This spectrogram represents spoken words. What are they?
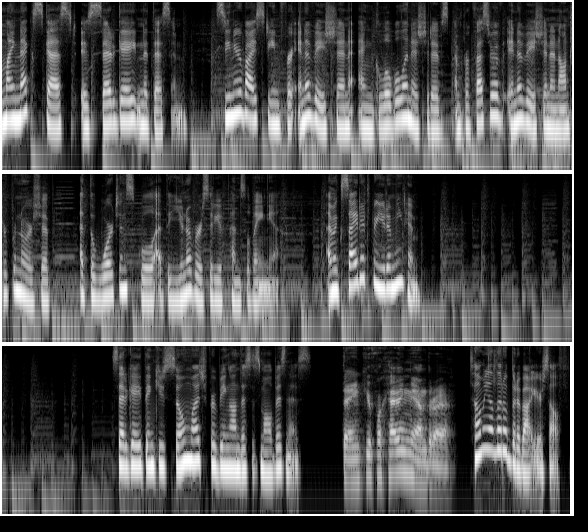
My next guest is Serguei Netessine, Senior Vice Dean for Innovation and Global Initiatives and Professor of Innovation and Entrepreneurship at the Wharton School at the University of Pennsylvania. I'm excited for you to meet him. Serguei, thank you so much for being on This is Small Business. Thank you for having me, Andrea. Tell me a little bit about yourself.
